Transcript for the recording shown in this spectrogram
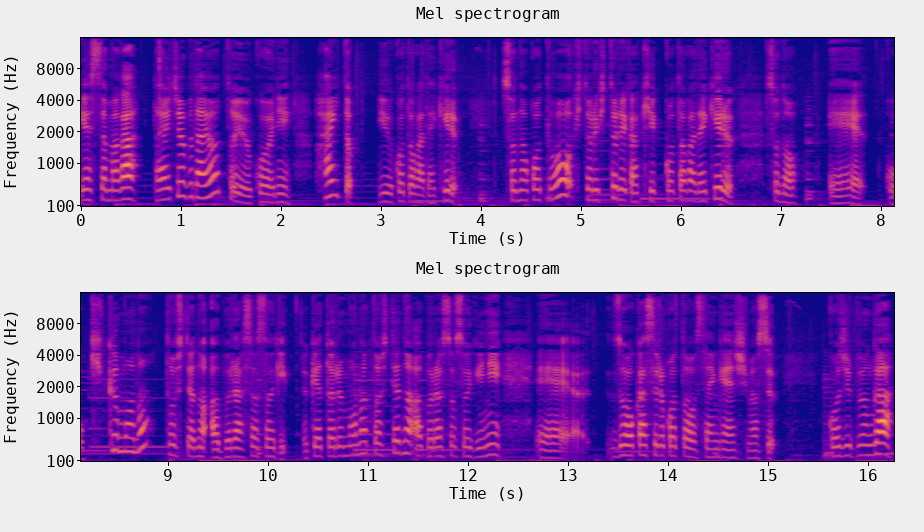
イエス様が大丈夫だよという声に「はい」ということができる。そのことを一人一人が聞くことができる。その、えー、こう聞くものとしての油注ぎ受け取るものとしての油注ぎに、えー、増加することを宣言します。ご自分が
